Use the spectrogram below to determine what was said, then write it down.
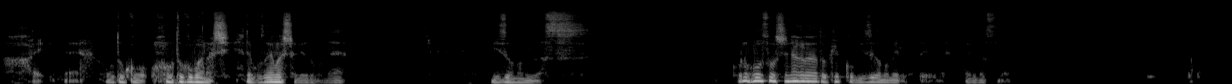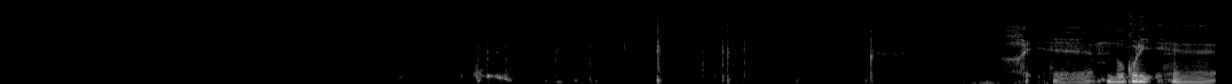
はい、ね。男、男話でございましたけれどもね。水を飲みます。この放送しながらだと結構水が飲めるっていうね、ありますね。はい。えー、残り、え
